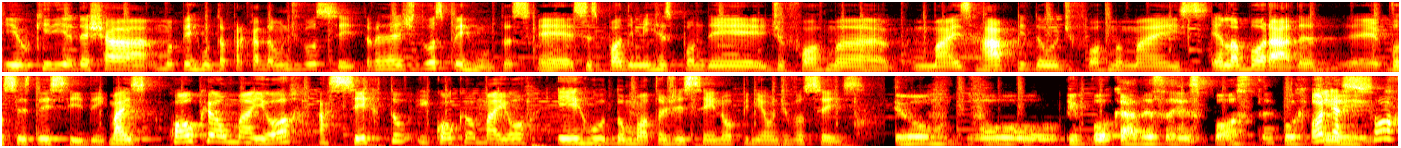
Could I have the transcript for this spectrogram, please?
E eu queria deixar uma pergunta para cada um de vocês. Na verdade, duas perguntas. É, vocês podem me responder de forma mais rápida ou de forma mais elaborada. É, vocês decidem. Mas qual que é o maior acerto e qual que é o maior erro do Moto G100 na opinião de vocês? Eu vou pipocar nessa resposta, porque Olha só!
